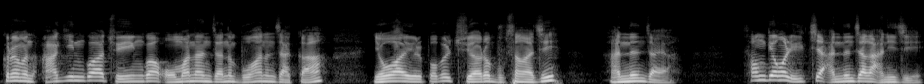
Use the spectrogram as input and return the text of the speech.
그러면 악인과 죄인과 오만한 자는 뭐 하는 자일까? 여호와의 율법을 주의하러 묵상하지 않는 자야. 성경을 읽지 않는 자가 아니지.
